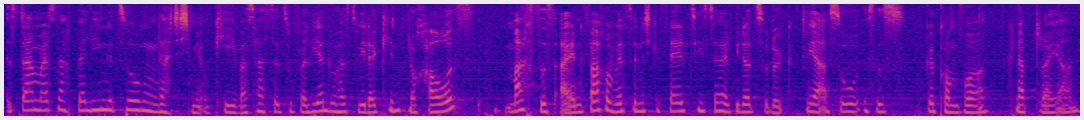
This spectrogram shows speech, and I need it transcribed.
ist damals nach Berlin gezogen. Da dachte ich mir, okay, was hast du zu verlieren? Du hast weder Kind noch Haus. Machst es einfach und wenn es dir nicht gefällt, ziehst du halt wieder zurück. Ja, so ist es gekommen vor knapp drei Jahren.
